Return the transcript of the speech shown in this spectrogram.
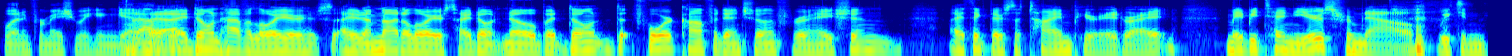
what information we can get out of it? I, I don't have a lawyer. I, I'm not a lawyer, so I don't know. But don't for confidential information. I think there's a time period, right? Maybe 10 years from now, we can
